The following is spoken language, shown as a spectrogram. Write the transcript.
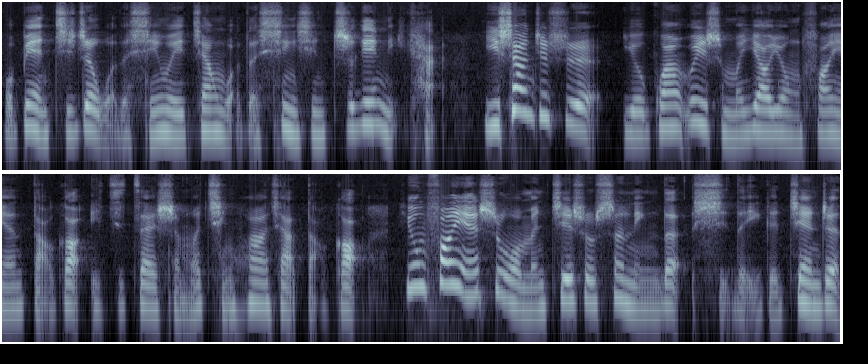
我便急着我的行为将我的信心指给你看。”以上就是有关为什么要用方言祷告，以及在什么情况下祷告。用方言是我们接受圣灵的喜的一个见证。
